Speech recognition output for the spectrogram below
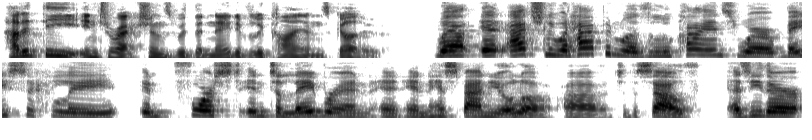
How did the interactions with the native Lucayans go? Well, it actually what happened was the Lucayans were basically in, forced into labor in, in, in Hispaniola uh, to the south as either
